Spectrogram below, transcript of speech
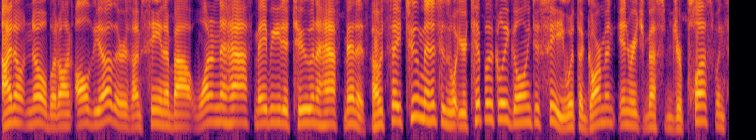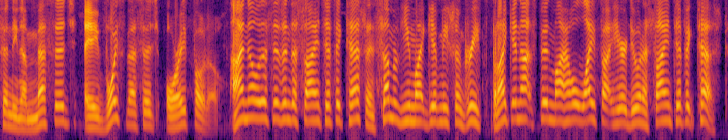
I don't know, but on all the others, I'm seeing about one and a half, maybe to two and a half minutes. I would say two minutes is what you're typically going to see with the Garmin InReach Messenger Plus when sending a message, a voice message, or a photo. I know this isn't a scientific test and some of you might give me some grief, but I cannot spend my whole life out here doing a scientific test.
